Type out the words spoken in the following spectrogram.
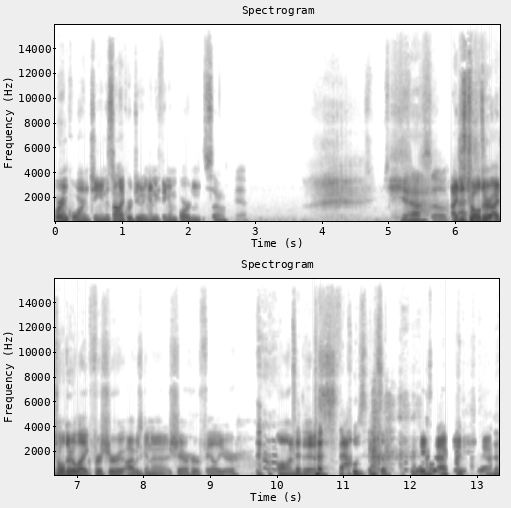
We're in quarantine. It's not like we're doing anything important. So Yeah. yeah. So I just told her. I told her like for sure I was gonna share her failure on to, to this. thousands of exactly. Yeah.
